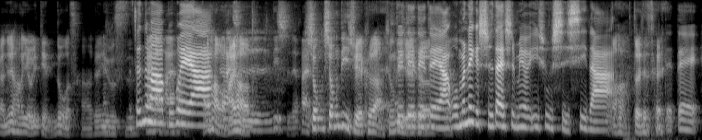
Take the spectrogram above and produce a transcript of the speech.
感觉好像有一点落差跟艺术史。真的吗？不会啊，还好还好。历史的范兄兄弟学科啊，兄弟学科。对对对对啊，我们那个时代是没有艺术史系的。啊、哦，对对对对对。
